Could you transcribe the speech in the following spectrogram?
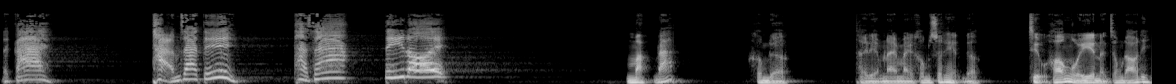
Đại ca Thả em ra tí. Thả ra, tí thôi. Mặc đáp, Không được, Thời điểm này mày không xuất hiện được. Chịu khó ngồi yên ở trong đó đi.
